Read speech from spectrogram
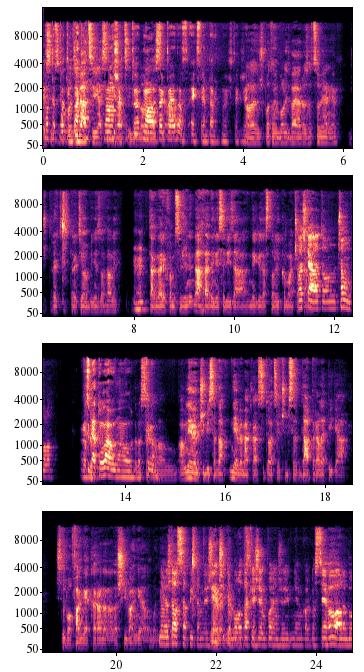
po, si. po Ako tým diváci, tlakom- asi no, diváci však by to, bolo no, jasné, tak to je dosť extrém tam, vieš, takže... Ale už potom boli dvaja rozhodcovia, nie? Už tretí, tretieho by nezohali. Mhm. Tak narýchlo myslím, že náhrady nesedí za, niekde za stolíkom a čaká. Počkaj, ale to on, čomu bolo? Rozkratú hlavu mal krv. hlavu. A neviem, či by sa dá, neviem aká situácia, či by sa dá prelepiť a či to bol fakt nejaká rana na zašívanie alebo No niečo. to sa pýtam, vieš, Neviem, či to neviem bolo vôbec. také, že úplne, že neviem koľko stehov, alebo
